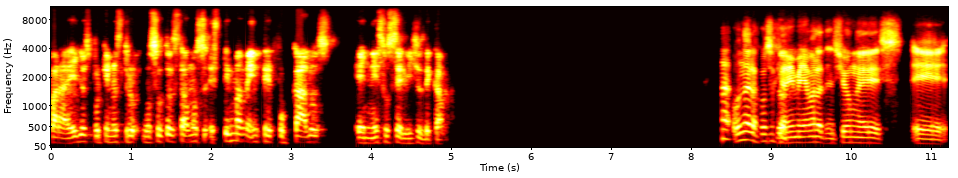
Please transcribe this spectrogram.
para ellos porque nuestro, nosotros estamos extremadamente enfocados en esos servicios de campo. Ah, una de las cosas que a mí me llama la atención es eh,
